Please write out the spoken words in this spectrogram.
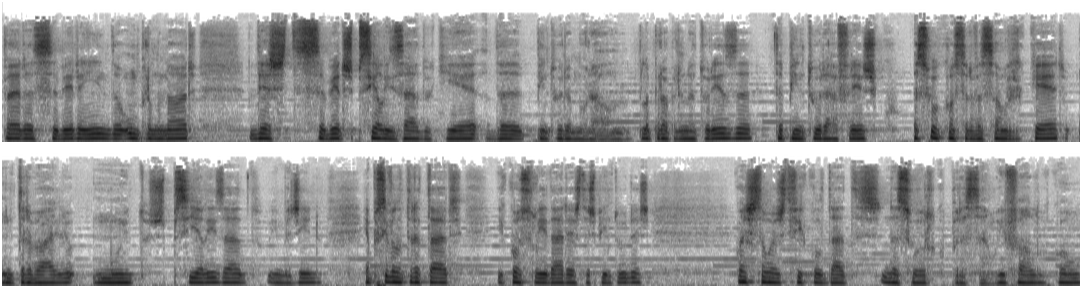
para saber ainda um pormenor deste saber especializado que é da pintura mural. Pela própria natureza da pintura a fresco, a sua conservação requer um trabalho muito especializado, imagino. É possível tratar e consolidar estas pinturas? Quais são as dificuldades na sua recuperação? E falo com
